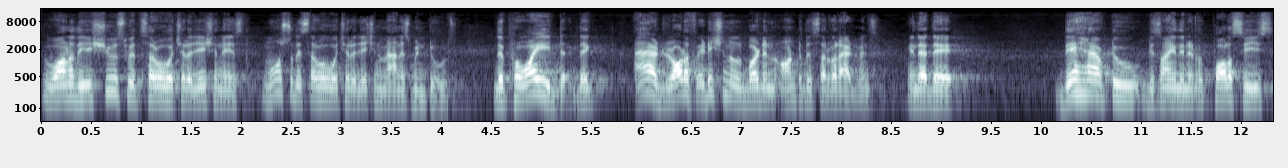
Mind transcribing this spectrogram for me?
one of the issues with server virtualization is most of the server virtualization management tools, they provide, they add a lot of additional burden onto the server admins in that they, they have to design the network policies,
